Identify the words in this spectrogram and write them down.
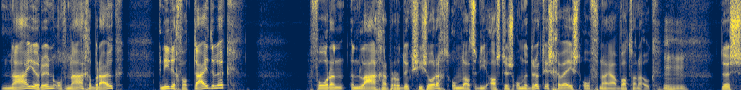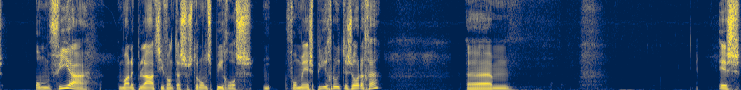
na je run of na gebruik in ieder geval tijdelijk voor een, een lagere productie zorgt, omdat die as dus onderdrukt is geweest of nou ja, wat dan ook. Mhm. Dus om via manipulatie van testosteronspiegels voor meer spiergroei te zorgen, ehm, is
